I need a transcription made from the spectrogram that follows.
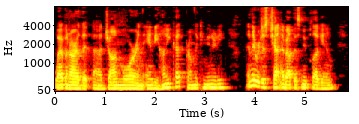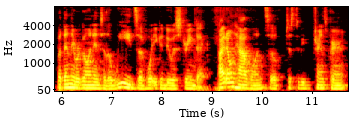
webinar that uh, John Moore and Andy Huneycutt from the community, and they were just chatting about this new plugin. But then they were going into the weeds of what you can do with Stream Deck. I don't have one, so just to be transparent.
